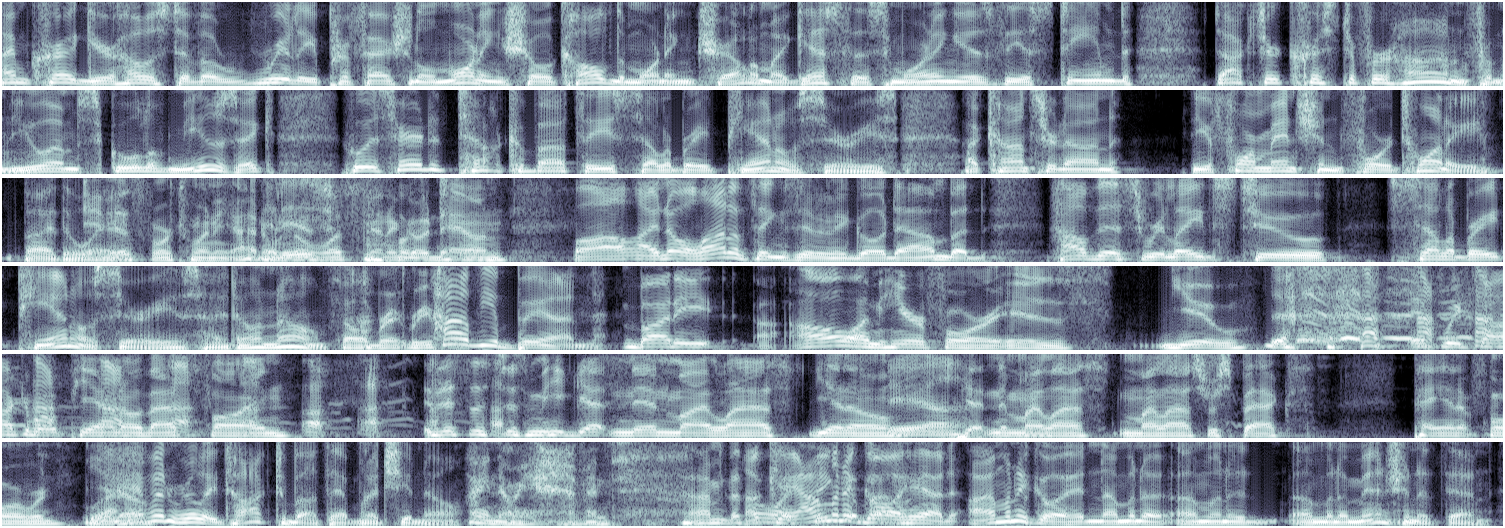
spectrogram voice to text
I'm Craig, your host of a really professional morning show called The Morning Trail, and my guest this morning is the esteemed Dr. Christopher Hahn from the UM School of Music, who is here to talk about the Celebrate Piano Series, a concert on the aforementioned 420, by the way. It is 420. I don't It know what's going to go down. Well, I know a lot of things that are going to go down, but how this relates to Celebrate Piano Series, I don't know. Celebrate Reefer. How have you been? Buddy, all I'm here for is you. if we talk about piano, that's fine. This is just me getting in my last, you know, Yeah. getting in my last my last respects, paying it forward. You I haven't really talked about that much, you know. I know you haven't. That's all Okay, I I'm going to go ahead. I'm going to go ahead and I'm going to I'm going to I'm going to mention it then.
